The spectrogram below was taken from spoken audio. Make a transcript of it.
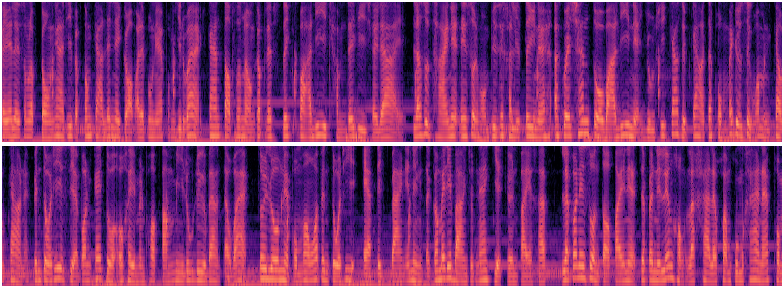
ป๊ะเลยสำหรับหรับกองหน้าที่แบบต้องการเล่นในกรอบอะไรพวกนี้ผมคิดว่าการตอบสนองกับเลฟสติกวาร์ดี้ทำได้ดีใช้ได้ และสุดท้ายเนี่ยในส่วนของ physicality นะ aggression ตัววาร์ดี้เนี่ยอยู่ที่ 99 แต่ผมไม่รู้สึกว่ามัน 99 นะ เป็นตัวที่เสียบอลใกล้ตัวโอเค มันพอปั๊มมีลูกดื้อบ้าง แต่ว่าโดยรวมเนี่ยผมมองว่าเป็นตัวที่แอบติดบางนิดนึง แต่ก็ไม่ได้บางจนน่าเกลียดเกินไปครับแล้วก็ในส่วนต่อไปเนี่ยจะเป็นในเรื่องของราคาและความคุ้มค่านะผม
